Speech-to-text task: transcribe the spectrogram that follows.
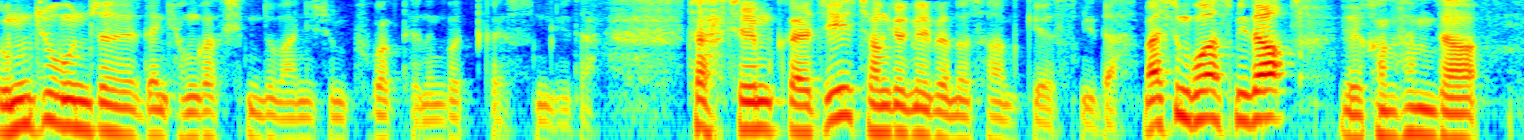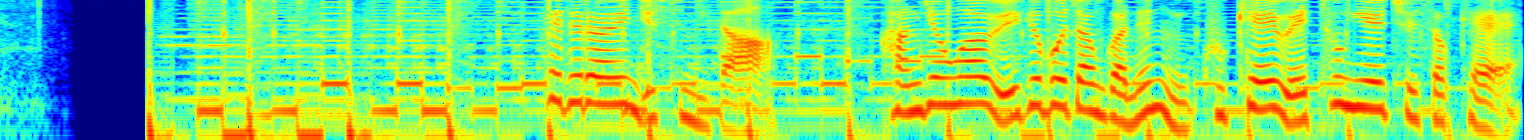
음주운전에 대한 경각심도 많이 좀 부각되는 것 같습니다. 자, 지금까지 정경일 변호사와 함께했습니다. 말씀 고맙습니다. 예, 감사합니다. 헤드라인 뉴스입니다. 강경화 외교부 장관은 국회 외통위에 출석해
